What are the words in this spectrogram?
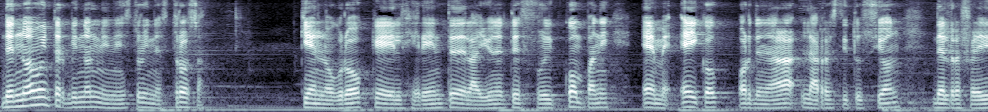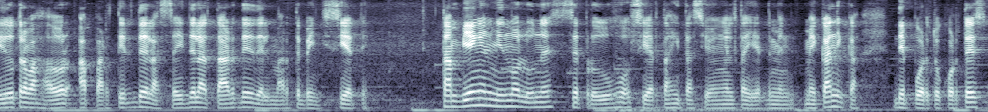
De nuevo intervino el ministro Inestrosa, quien logró que el gerente de la United Fruit Company M. Aycock ordenara la restitución del referido trabajador a partir de las 6 de la tarde del martes 27. También el mismo lunes se produjo cierta agitación en el taller de mecánica de Puerto Cortés,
